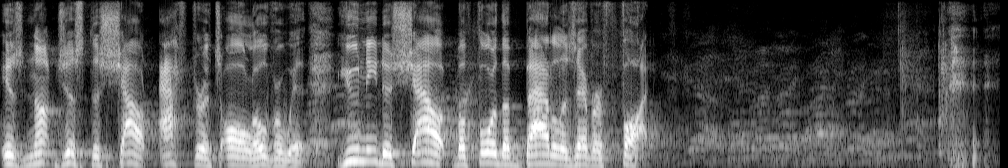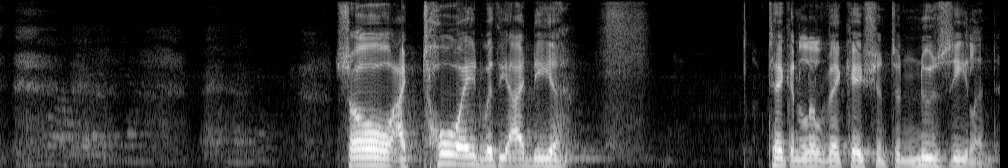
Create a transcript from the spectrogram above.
is not just the shout after it's all over with. You need to shout before the battle is ever fought. So I toyed with the idea of taking a little vacation to New Zealand.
